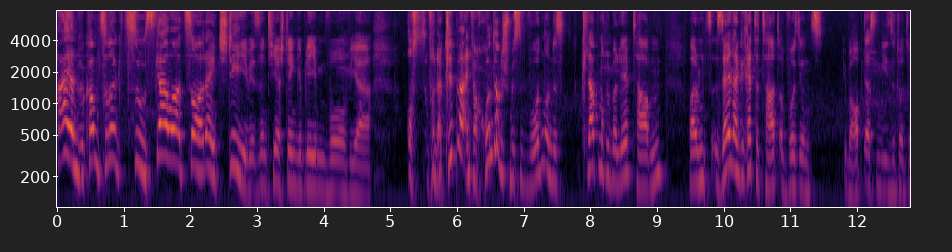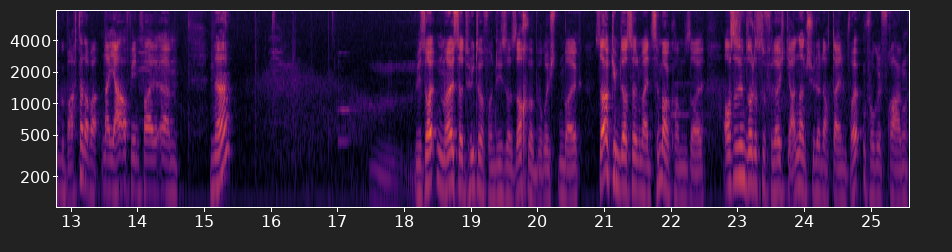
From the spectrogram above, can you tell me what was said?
Hi und willkommen zurück zu Skyward Sword HD. Wir sind hier stehen geblieben, wo wir aus, von der Klippe einfach runtergeschmissen wurden und es knapp noch überlebt haben, weil uns Zelda gerettet hat, obwohl sie uns überhaupt erst in die Situation gebracht hat. Aber naja, auf jeden Fall, ähm, ne? Wir sollten Meister Tüter von dieser Sache berichten, Mike. Sag ihm, dass er in mein Zimmer kommen soll. Außerdem solltest du vielleicht die anderen Schüler nach deinem Wolkenvogel fragen.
